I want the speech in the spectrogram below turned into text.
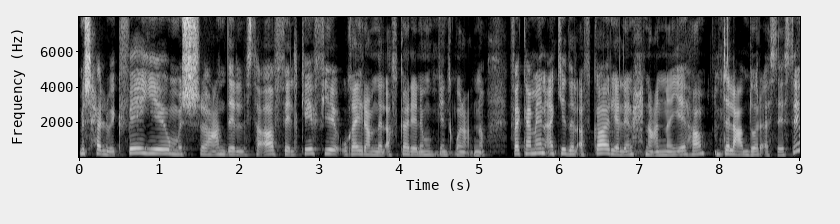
مش حلوة كفاية ومش عندي الثقافة الكافية وغيرها من الأفكار يلي ممكن تكون عنا. فكمان أكيد الأفكار يلي نحن عنا إياها بتلعب دور أساسي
